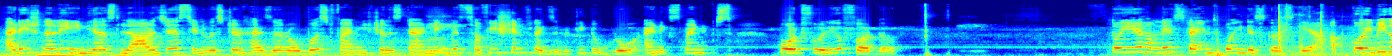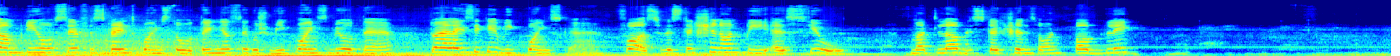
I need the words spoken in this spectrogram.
Additionally, India's largest investor has a robust financial standing with sufficient flexibility to grow and expand its portfolio further. तो ये हमने strength point discuss किया अब कोई भी company हो सिर्फ़ strength points तो होते हैं उससे कुछ वीक पॉइंट्स भी होते हैं तो एल के वीक पॉइंट्स क्या हैं फ़र्स्ट रिस्ट्रिक्शन ऑन पी मतलब रिस्ट्रिक्शन ऑन पब्लिक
